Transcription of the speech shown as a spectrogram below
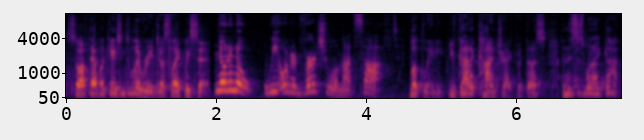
Soft application delivery, just like we said. No, no, no. We ordered virtual, not soft. Look, lady, you've got a contract with us, and this is what I got.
